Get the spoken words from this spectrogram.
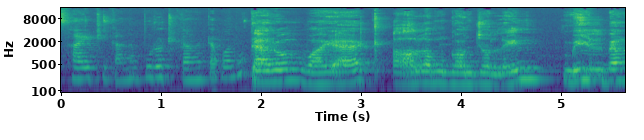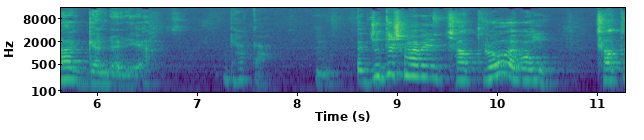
স্থায়ী ঠিকানা পুরো ঠিকানাটা বলেন। তেরো বাই এক Alamganj lane mill barrack Gendaria. Dhaka. যুদ্ধের সময় আমি ছাত্র এবং ছাত্র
